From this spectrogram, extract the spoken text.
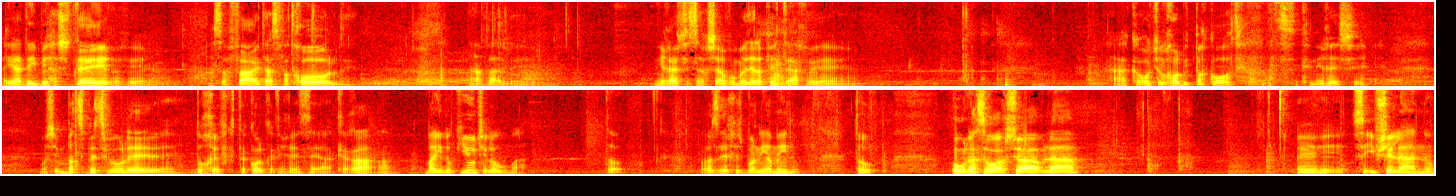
היה די בהסתר, והשפה הייתה שפת חול, אבל נראה שזה עכשיו עומד על הפתח וההכרות של חול מתפרקות, אז כנראה שמה שמבצבץ ועולה דוחף את הכל כנראה, זה ההכרה באלוקיות של האומה. טוב, אבל זה חשבון ימינו. טוב, בואו נחזור עכשיו לסעיף שלנו.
